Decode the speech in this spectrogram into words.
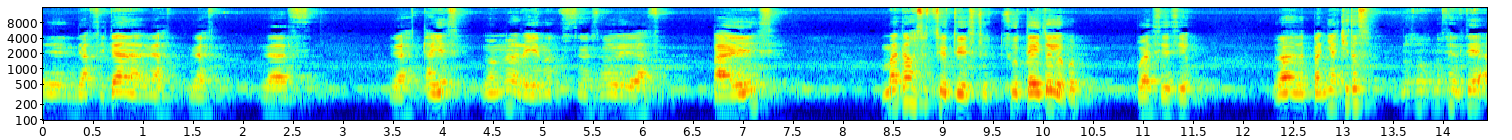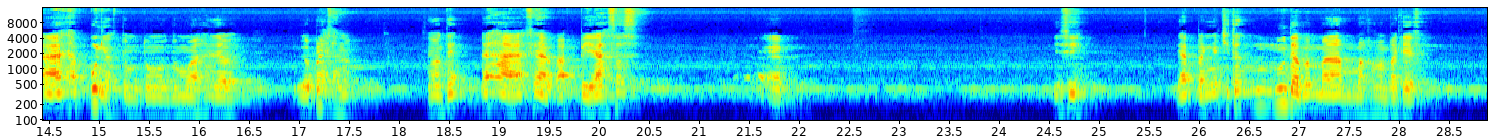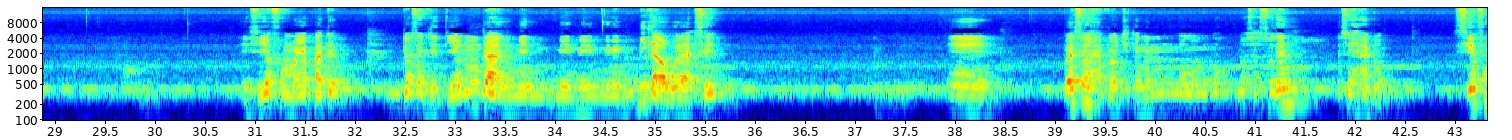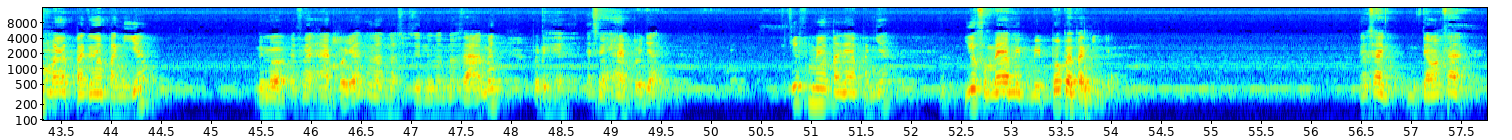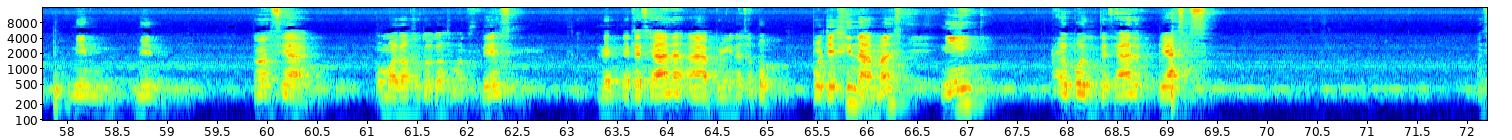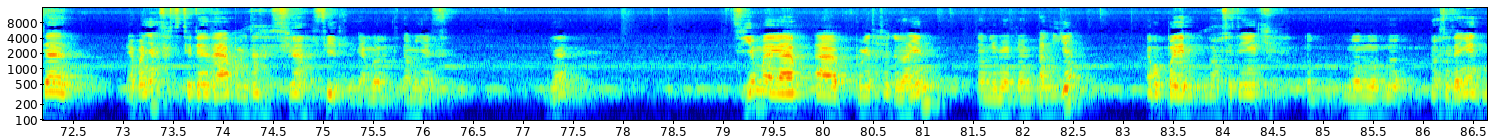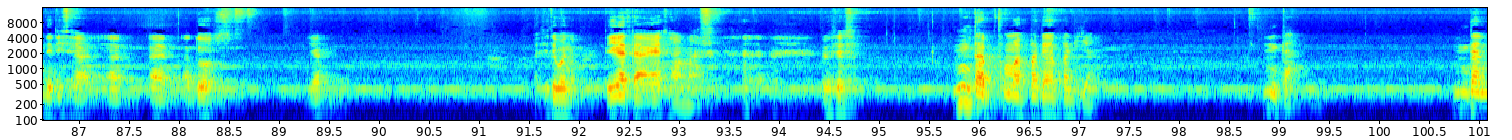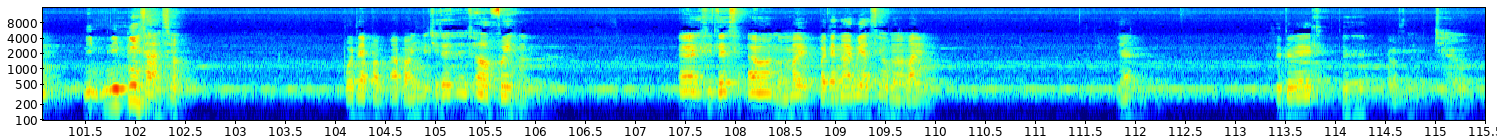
eh, de afectar las, las, las, las calles, no, no las rellenos, sino de las paredes, matando su, su, su, su territorio, por, por, así decirlo. Las pañas chitos no, no, no se a, a puños como, como, como lo, lo presa, ¿no? Sino te hace a, pedazos. Eh, y sí, la paña chitos nunca van a formar parte eso. Y si yo formaría parte, entonces nunca ni, ni, ni, ni mi vida lo voy a hacer. Eh, voy a hacer un ejemplo, chicos, no, no, no, no, se asusten, es un ejemplo. Si yo formaría parte de una panilla, primero, es un ejemplo, ¿ya? No, no, no, no, amen, pero es un ejemplo, ¿ya? Yo una panilla, yo formaría mi, mi propia panilla. O sea, vamos a, ni, ni, no sea, como nosotros los hombres, necesitan a puñetazos por, por decir nada más, ni por necesitar pedazos. O sea, la paña se, se tiene que dar puñetazos así, así, llamamos también ¿Ya? Si yo me da a puñetazos de alguien, de mi panilla, pues no se tiene no, no, no, no se tenía que decir a, a, a, todos, ¿ya? Así que bueno, te llega a eso nada más. Entonces, nunca forma parte de una pandilla. Nunca. Nunca, ni, ni piensa eso. Porque a, a pandilla es algo feo. Es es algo normal, porque no había sido normal. ¿Ya? Se te ve, chao.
